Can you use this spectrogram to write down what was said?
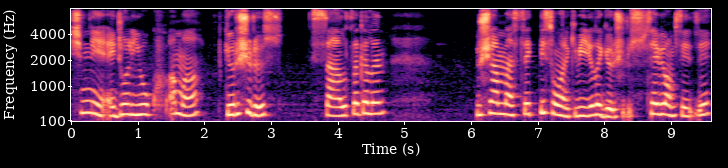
Şimdi Ecoli yok ama görüşürüz. Sağlıkla kalın. Üşenmezsek bir sonraki videoda görüşürüz. Seviyorum sizi.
